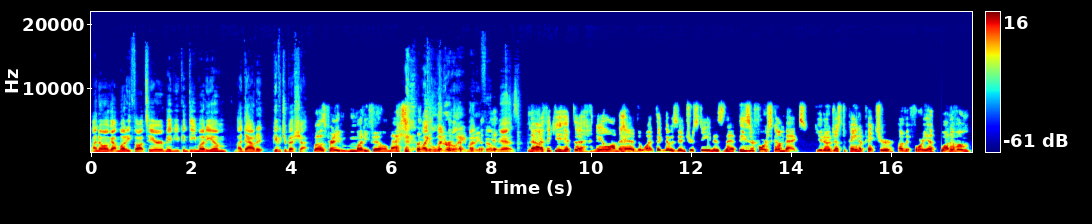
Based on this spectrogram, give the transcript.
I know I got muddy thoughts here. Maybe you can demuddy them. I doubt it. Give it your best shot. Well, it's pretty muddy film, actually. like literally muddy film. Yes. No, I think you hit the nail on the head. The one thing that was interesting is that these are four scumbags. You know, just to paint a picture of it for you, one of them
